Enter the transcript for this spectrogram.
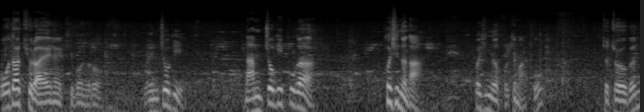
오다큐 라인을 기본으로 왼쪽이 남쪽 입구가 훨씬 더 나. 훨씬 더 볼 게 많고 저쪽은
